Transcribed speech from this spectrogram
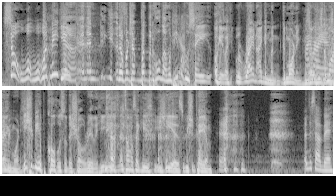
So what what made you? Yeah, and and you know, for example, but but hold on. When people who say, okay, like Ryan Eigenmann, good morning. He's, Hi, he's Ryan. with us every morning. He should be a co-host of the show. Really, he, he's- it's almost like he's, he he is. We should pay him. Ano sabi?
